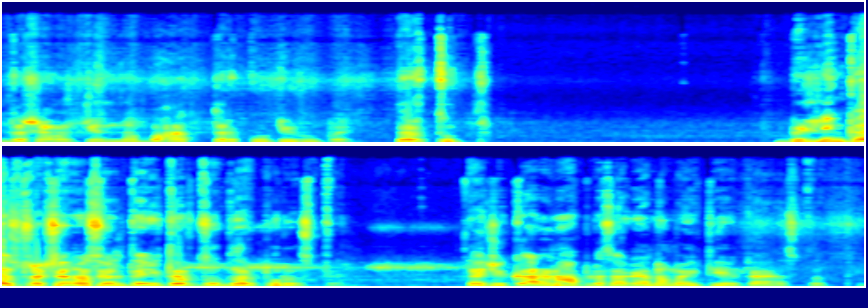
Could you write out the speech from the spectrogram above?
दशांश चिन्ह बहात्तर कोटी रुपये तरतूद. बिल्डिंग कन्स्ट्रक्शन असेल त्याची तरतूद भरपूर असते. त्याची कारणं आपल्या सगळ्यांना माहिती आहे काय असतात ती.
